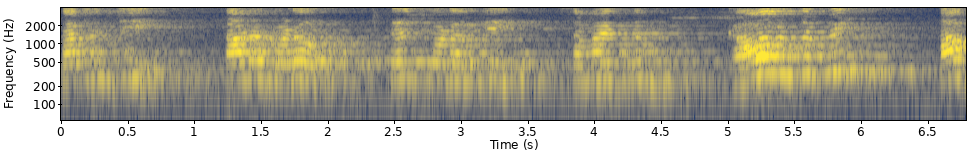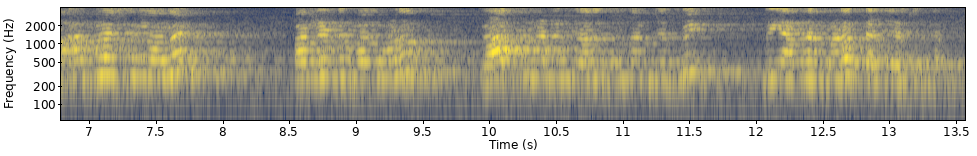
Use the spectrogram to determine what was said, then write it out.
తరలించి తాడో పడో తేల్చుకోవడానికి సమాయత్తం కావాలని చెప్పి ఆ ప్రిపరేషన్లోనే పన్నెండు పదమూడు రాస్తుండడం జరుగుతుందని చెప్పి మీ అందరు కూడా తెలియజేస్తున్నారు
